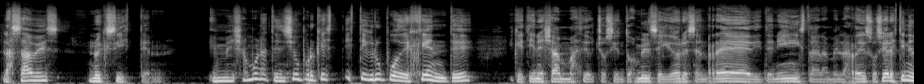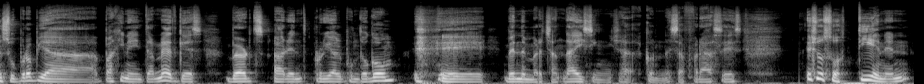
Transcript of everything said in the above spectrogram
Las aves no existen. Y me llamó la atención porque este grupo de gente, que tiene ya más de 800.000 seguidores en Reddit, en Instagram, en las redes sociales, tienen su propia página de internet que es birdsaren'treal.com. Eh, venden merchandising ya con esas frases. Ellos sostienen,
